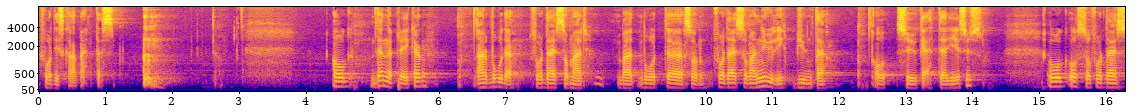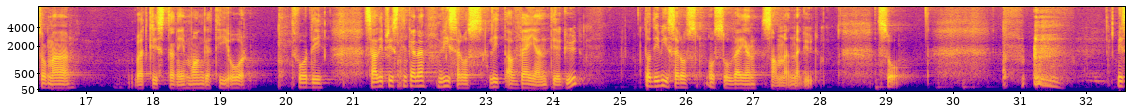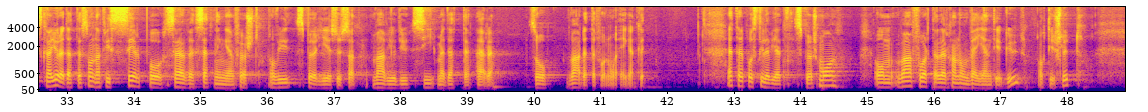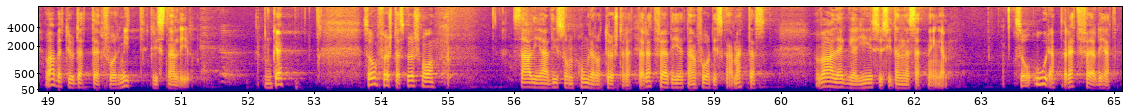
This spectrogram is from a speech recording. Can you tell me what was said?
för de ska mättas. Og denne preken er både for de som er, både, sånn, for de som er nylig begynte å søke etter Jesus, Og også for deg som har vært kristen i mange tiår. For de saligprisningene viser oss litt av veien til Gud. då de viser oss også veien sammen med Gud. Så vi ska gjøre dette sånn at vi ser på selve setningen først, og vi spør Jesus at, hva vil du si med dette, Herre? Så hva er dette for noe, egentlig? Etterpå stiller vi et spørsmål om hva forteller han om veien til Gud, og til slutt hva betyr dette for mitt kristna liv? Okay? Så første spørsmål. Særlig er de som hungrer og tørster etter rettferdigheten, for de skal mettes. Vad lägger Jesus i denna sättningen? Så ordet rättfärdighet,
